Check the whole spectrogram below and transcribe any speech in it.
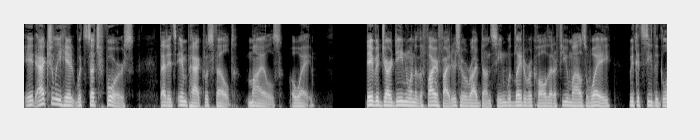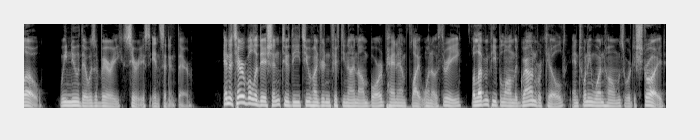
It actually hit with such force that its impact was felt miles away. David Jardine, one of the firefighters who arrived on scene, would later recall that a few miles away we could see the glow. We knew there was a very serious incident there. In a terrible addition to the 259 on board Pan Am Flight 103, 11 people on the ground were killed and 21 homes were destroyed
